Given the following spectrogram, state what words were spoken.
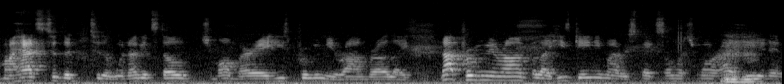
my hats to the to the Nuggets though, Jamal Murray, he's proving me wrong, bro. Like not proving me wrong, but like he's gaining my respect so much more. I Mhm. hated him,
